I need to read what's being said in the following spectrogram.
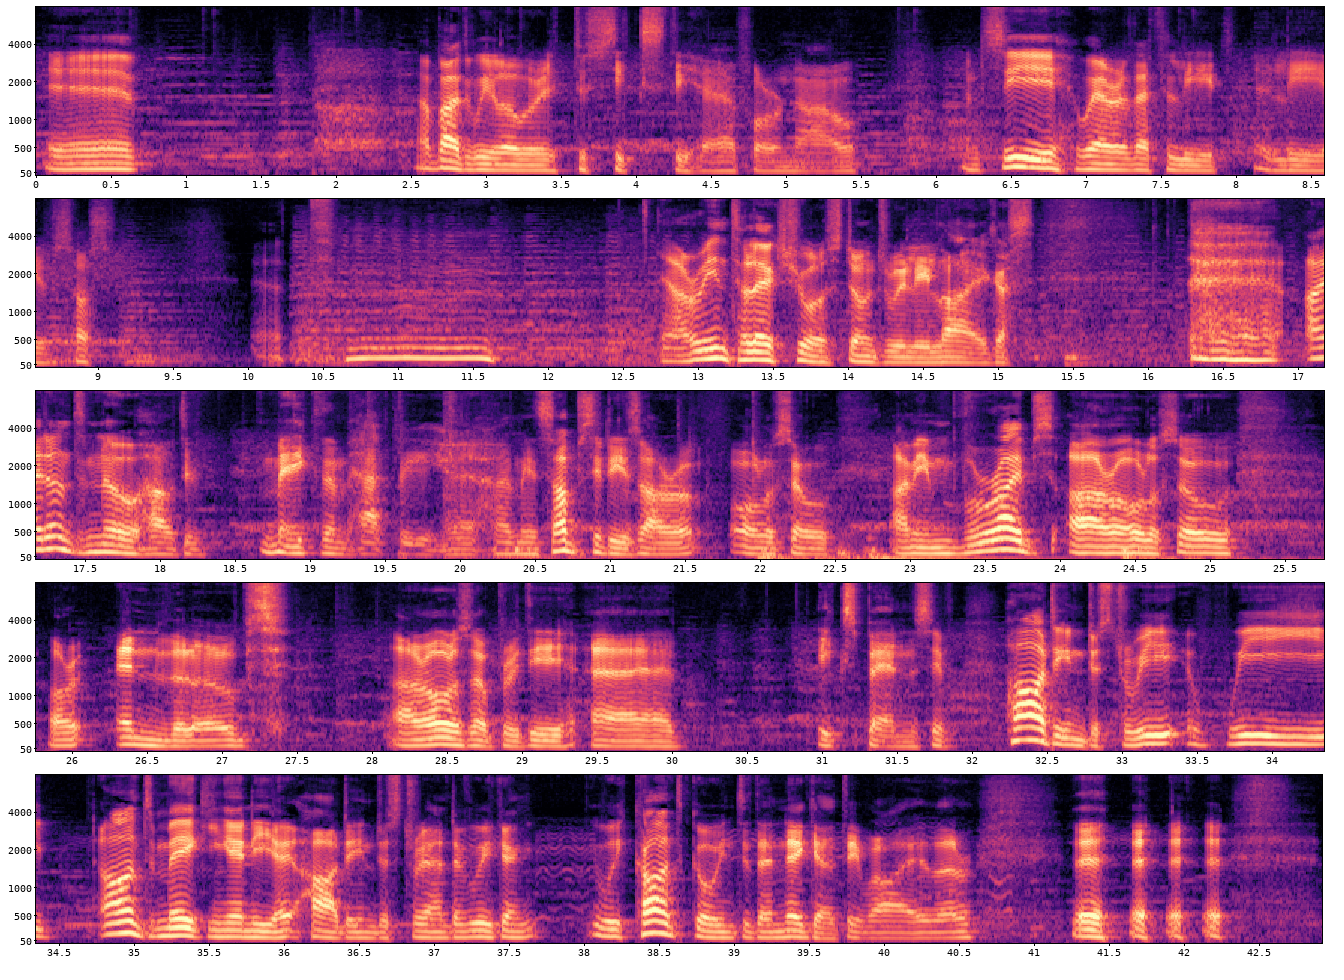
Uh, about we lower it to 60 uh, for now. And see where that lead, leaves us. At, hmm, our intellectuals don't really like us. I don't know how to make them happy. I mean, subsidies are also, I mean, bribes are also, or envelopes are also pretty uh, expensive. Hard industry, we aren't making any hard industry, and we can we can't go into the negative either.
